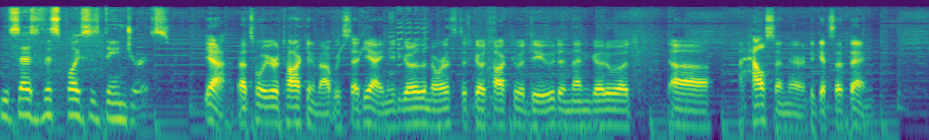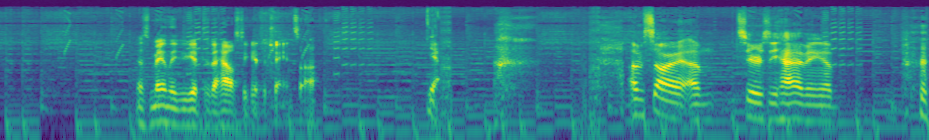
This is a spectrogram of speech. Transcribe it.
He says this place is dangerous. Yeah, that's what we were talking about. We said, yeah, you need to go to the north to go talk to a dude, and then go to a uh, a house in there to get the thing. It's mainly to get to the house to get the chainsaw. Yeah. I'm sorry, I'm seriously having a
